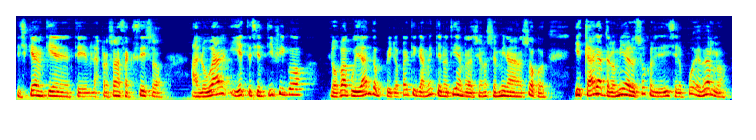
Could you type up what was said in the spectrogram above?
Ni siquiera tienen este, las personas acceso al lugar y este científico los va cuidando, pero prácticamente no tienen relación, no se miran a los ojos. Y esta Agatha lo mira a los ojos y le dice, ¿lo puedes verlo?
